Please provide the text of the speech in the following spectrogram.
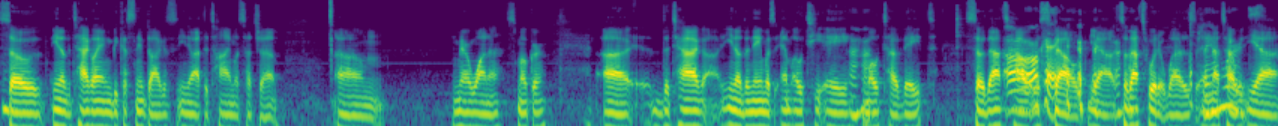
So, you know, the tagline, because Snoop Dogg is, you know, at the time was such a um, marijuana smoker. Uh, the tag, you know, the name was M O T A, Uh-huh. Motivate. So that's Oh, how it was okay. spelled. Yeah, so that's what it was, and that's how, we, yeah,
